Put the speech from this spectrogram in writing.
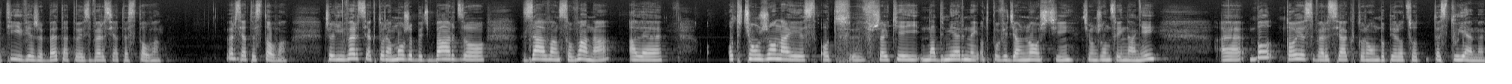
IT, wie, że beta to jest wersja testowa. Wersja testowa, czyli wersja, która może być bardzo zaawansowana, ale odciążona jest od wszelkiej nadmiernej odpowiedzialności ciążącej na niej, e, bo to jest wersja, którą dopiero co testujemy.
